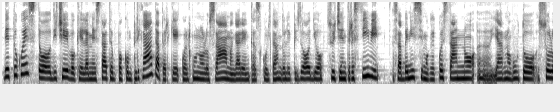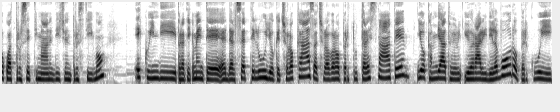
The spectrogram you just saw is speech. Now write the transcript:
Detto questo, dicevo che la mia estate è un po' complicata perché qualcuno lo sa, magari anche ascoltando l'episodio sui centri estivi sa benissimo che quest'anno eh, gli hanno avuto solo quattro settimane di centro estivo e quindi praticamente è dal 7 luglio che ce l'ho a casa, ce l'avrò per tutta l'estate. Io ho cambiato gli orari di lavoro, per cui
